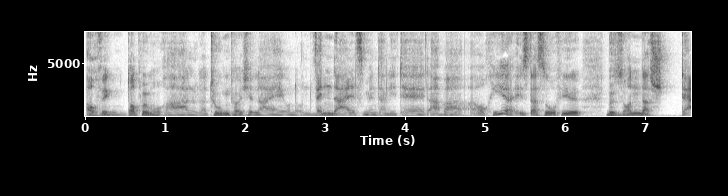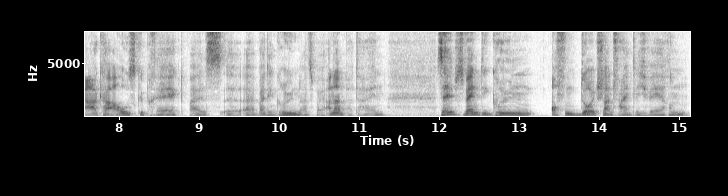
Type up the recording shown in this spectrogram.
Auch wegen Doppelmoral oder Tugendheuchelei und, und Wendehals-Mentalität, aber auch hier ist das so viel besonders stärker ausgeprägt als äh, bei den Grünen als bei anderen Parteien. Selbst wenn die Grünen offen deutschlandfeindlich wären,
